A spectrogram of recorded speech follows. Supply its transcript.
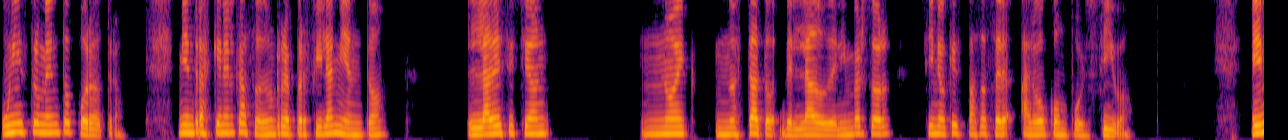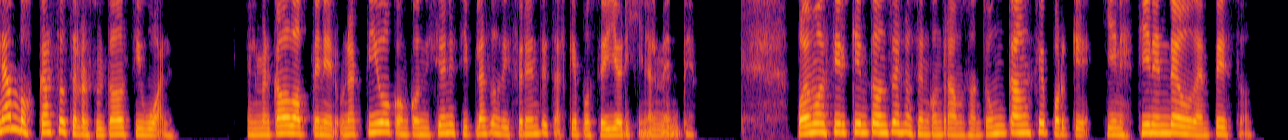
un instrumento por otro, mientras que en el caso de un reperfilamiento, la decisión no, no está del lado del inversor, sino que pasa a ser algo compulsivo. En ambos casos el resultado es igual. El mercado va a obtener un activo con condiciones y plazos diferentes al que poseía originalmente. Podemos decir que entonces nos encontramos ante un canje porque quienes tienen deuda en pesos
